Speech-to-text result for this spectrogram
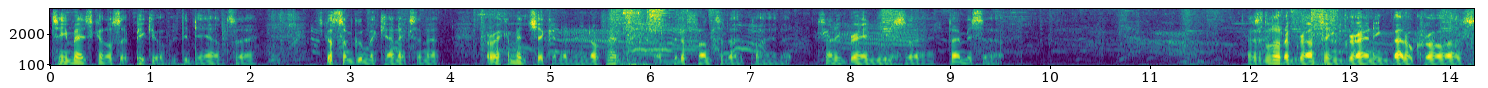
teammates can also pick you up if you're down, so it's got some good mechanics in it. I recommend checking it out. I've had a bit of fun today playing it. It's only brand new, so don't miss out. There's a lot of grunting, groaning, battle cries,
